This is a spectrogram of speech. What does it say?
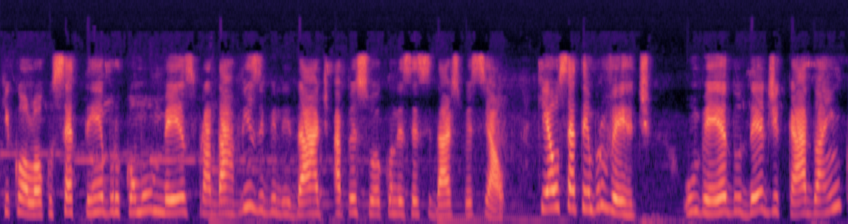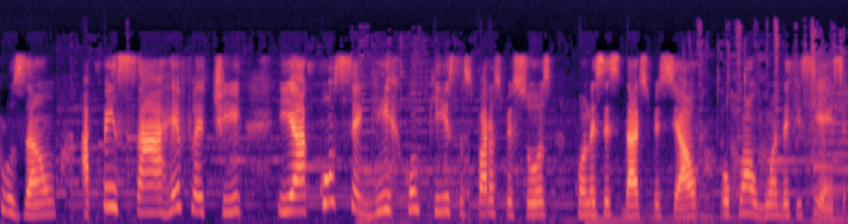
que coloca o setembro como um mês para dar visibilidade à pessoa com necessidade especial, que é o Setembro Verde, um medo dedicado à inclusão, a pensar, a refletir e a conseguir conquistas para as pessoas com necessidade especial ou com alguma deficiência.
